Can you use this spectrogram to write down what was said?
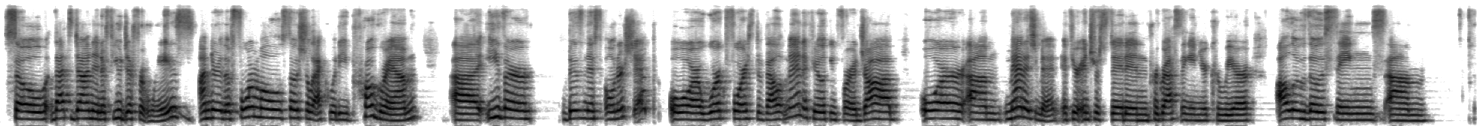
So that's done in a few different ways. Under the formal social equity program, uh, either business ownership or workforce development, if you're looking for a job, or um, management, if you're interested in progressing in your career, all of those things um,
